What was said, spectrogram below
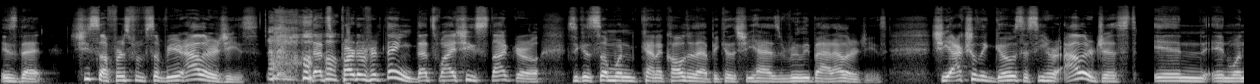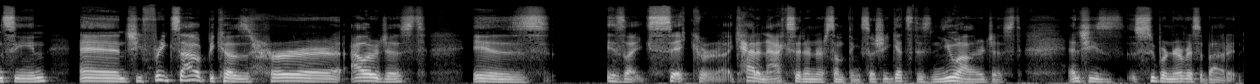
is that she suffers from severe allergies. That's part of her thing. That's why she's snot girl. It's because someone kind of called her that because she has really bad allergies. She actually goes to see her allergist in in one scene and she freaks out because her allergist is is like sick or like had an accident or something. So she gets this new allergist and she's super nervous about it.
